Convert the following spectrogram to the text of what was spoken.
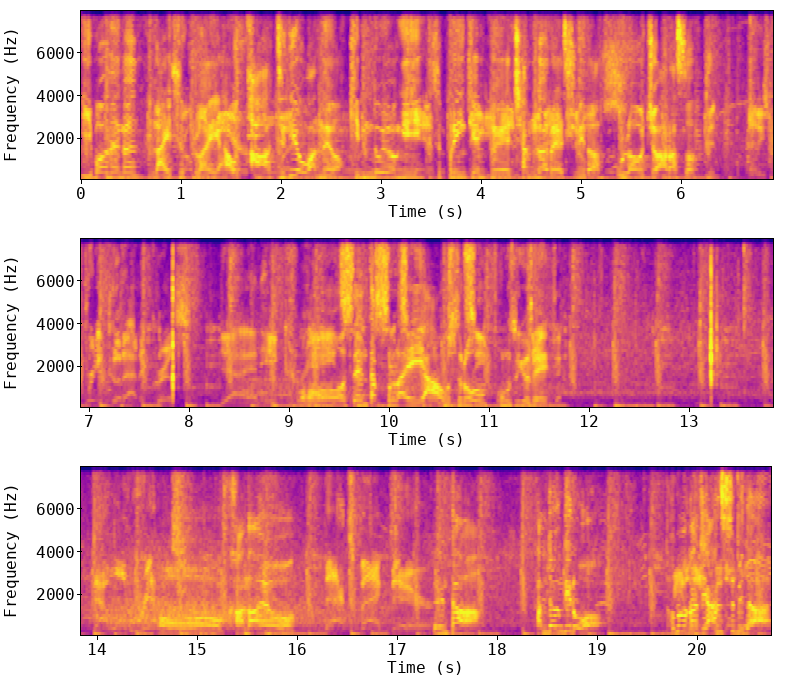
이번에는 라이트 플라이 아웃. 아 드디어 왔네요. 김도영이 스프링 캠프에 참가를 했습니다. 올라올 줄 알았어. 오 센터 플라이 아웃으로 공수 교대. 어 가나요. 센터 담장 뒤로 넘어가지 않습니다.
